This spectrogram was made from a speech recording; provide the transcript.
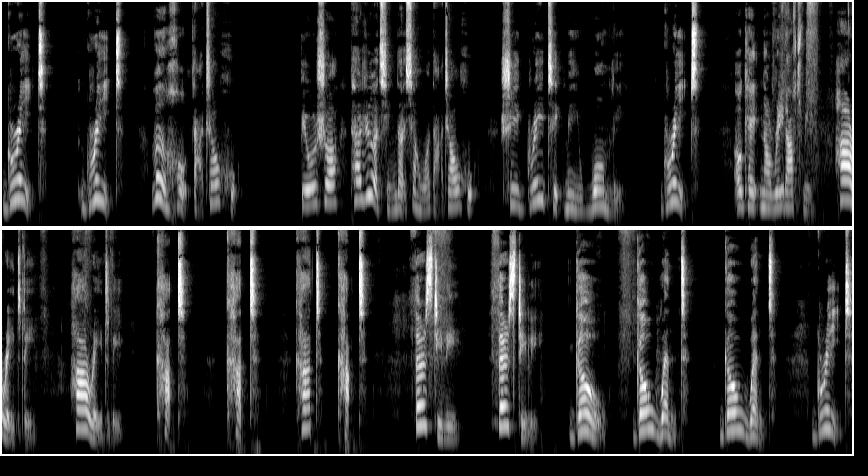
Great, greet，问候打招呼。比如说，她热情地向我打招呼。She greeted me warmly. Great. Okay, now read after me. Hurriedly, hurriedly. Cut, cut, cut, cut. Thirstily, thirstily. Go, go went, go went. Greet,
